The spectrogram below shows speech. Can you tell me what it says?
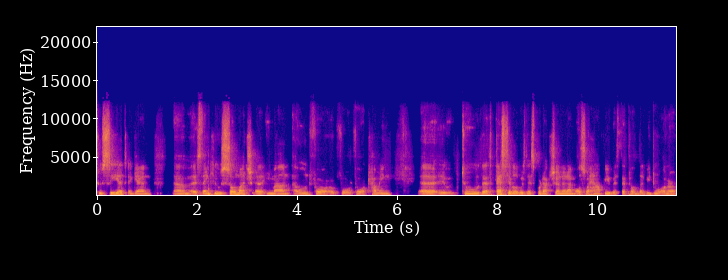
to see it again. Um, thank you so much, uh, Iman Aoun, for for for coming uh, to the festival with this production. And I'm also happy with the film that we do honor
